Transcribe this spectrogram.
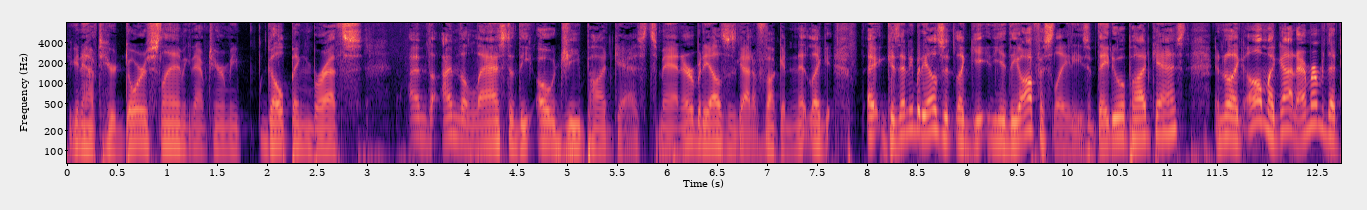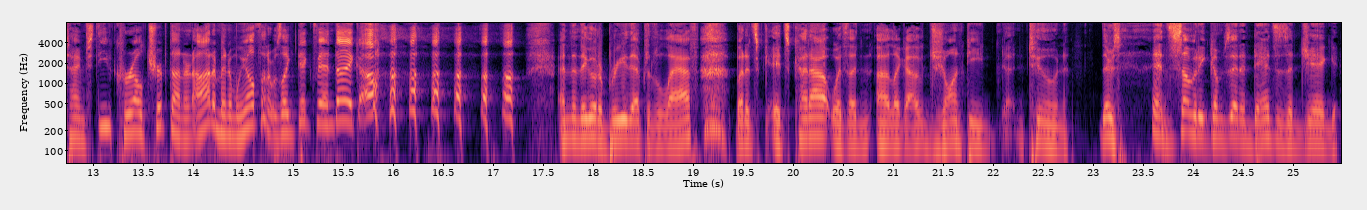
You're gonna have to hear doors slam. You're gonna have to hear me gulping breaths. I'm the I'm the last of the OG podcasts, man. Everybody else has got a fucking like because uh, anybody else like the Office ladies, if they do a podcast and they're like, oh my god, I remember that time Steve Carell tripped on an ottoman and we all thought it was like Dick Van Dyke. Oh, and then they go to breathe after the laugh, but it's it's cut out with a uh, like a jaunty uh, tune. There's and somebody comes in and dances a jig,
